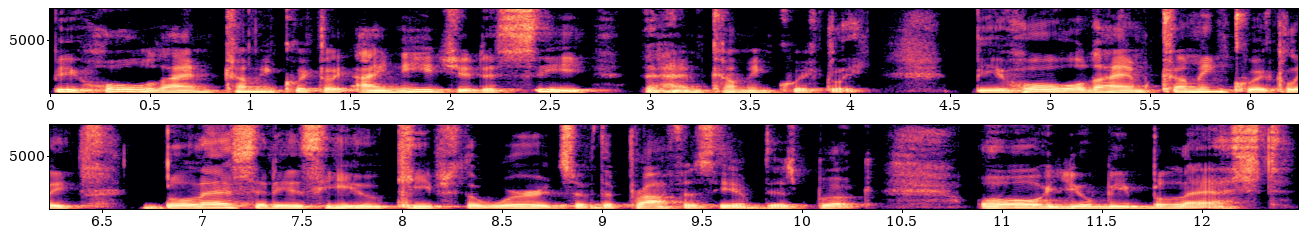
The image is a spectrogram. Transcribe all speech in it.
Behold, I am coming quickly. I need you to see that I'm coming quickly. Behold, I am coming quickly. Blessed is he who keeps the words of the prophecy of this book. Oh, you'll be blessed.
